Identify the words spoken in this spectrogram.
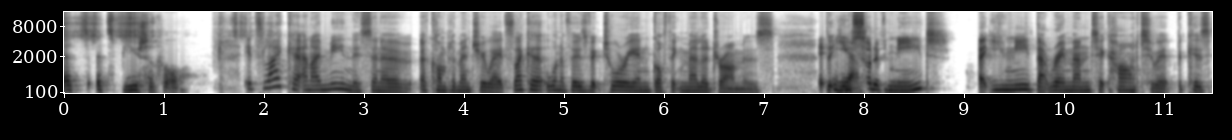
It's it's beautiful. It's like, a, and I mean this in a, a complimentary way. It's like a, one of those Victorian Gothic melodramas that you Yeah. sort of need. Uh, You need that romantic heart to it because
